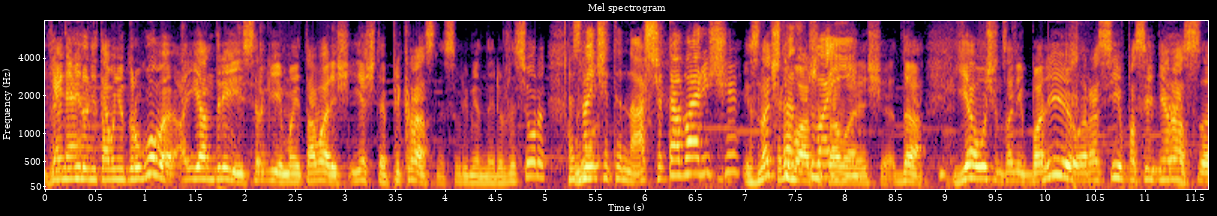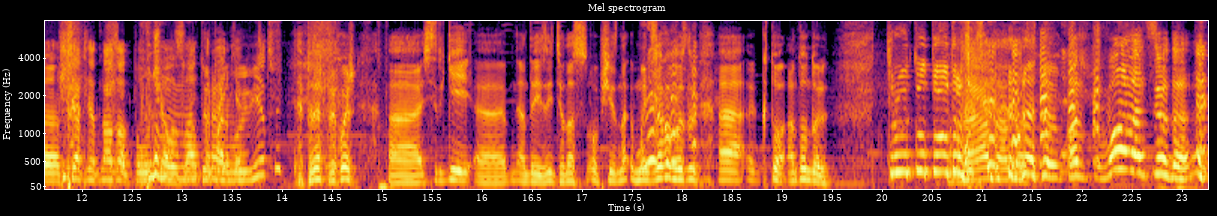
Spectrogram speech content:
я не Да. видел ни того, ни другого, а и Андрей, и Сергей, мои товарищи, и я считаю, прекрасные современные режиссеры. Значит, и наши товарищи. И значит, и раз ваши твои. товарищи. Да. Я очень за них болею. Россия в последний раз э, 60 лет назад получала золотую пальмовую ветвь. Понимаешь, приходишь, а, Сергей, а, Андрей, извините, у нас общий мы не знакомы, но- а, кто? Антон Доль. Тру Да, да, да. Пош- Вон отсюда!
